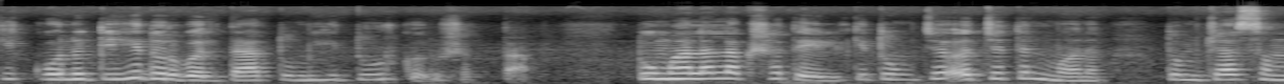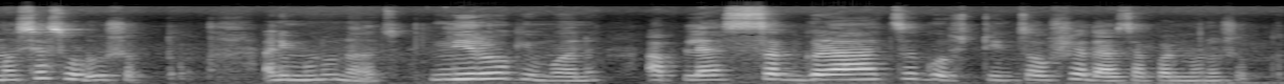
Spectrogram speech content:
की कोणतीही दुर्बलता तुम्ही दूर करू शकता. तुम्हाला लक्षात येईल की तुमचे अचेतन मन तुमच्या समस्या सोडवू शकतो. आणि म्हणूनच निरोगी मन आपल्या सगळ्याच गोष्टींचं औषध असं आपण म्हणू शकतो.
